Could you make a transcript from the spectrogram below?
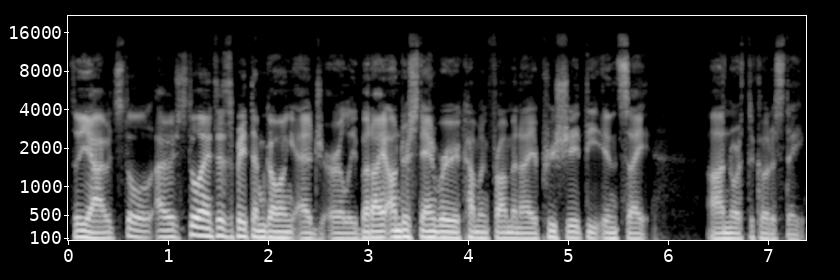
so yeah, I would still I would still anticipate them going edge early, but I understand where you're coming from, and I appreciate the insight on North Dakota State.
